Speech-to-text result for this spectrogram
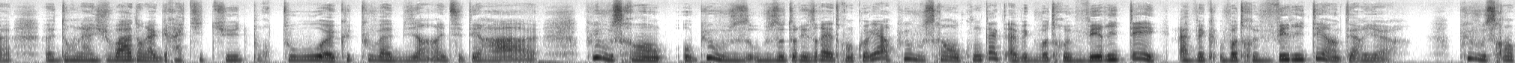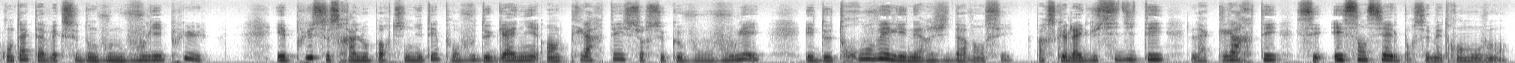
dans la joie, dans la gratitude pour tout, que tout va bien, etc. Plus vous serez en, plus vous vous autoriserez à être en colère, plus vous serez en contact avec votre vérité, avec votre vérité intérieure. Plus vous serez en contact avec ce dont vous ne voulez plus. Et plus ce sera l'opportunité pour vous de gagner en clarté sur ce que vous voulez et de trouver l'énergie d'avancer. Parce que la lucidité, la clarté, c'est essentiel pour se mettre en mouvement.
